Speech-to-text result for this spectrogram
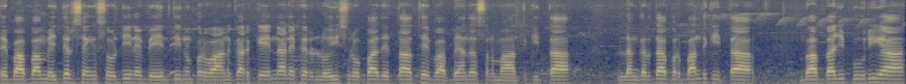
ਤੇ ਬਾਬਾ ਮੇਜਰ ਸਿੰਘ ਸੋਢੀ ਨੇ ਬੇਨਤੀ ਨੂੰ ਪ੍ਰਵਾਨ ਕਰਕੇ ਇਹਨਾਂ ਨੇ ਫਿਰ ਲੋਈ ਸਰੋਪਾ ਦਿੱਤਾ, ਉੱਥੇ ਬਾਬਿਆਂ ਦਾ ਸਨਮਾਨਿਤ ਕੀਤਾ, ਲੰਗਰ ਦਾ ਪ੍ਰਬੰਧ ਕੀਤਾ। ਬਾਬਾ ਜੀ ਪੂਰੀਆਂ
